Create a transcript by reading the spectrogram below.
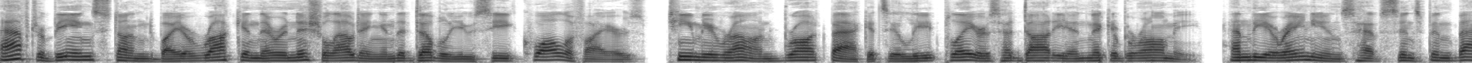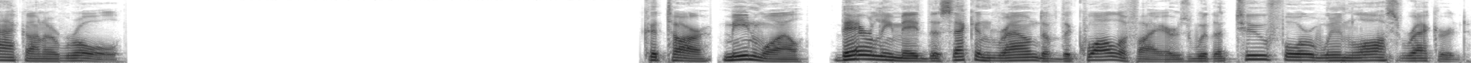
After being stunned by Iraq in their initial outing in the WC qualifiers, Team Iran brought back its elite players Haddadi and Nikkhah Bahrami and the Iranians have since been back on a roll. Qatar, meanwhile, barely made the second round of the qualifiers with a 2-4 win-loss record.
